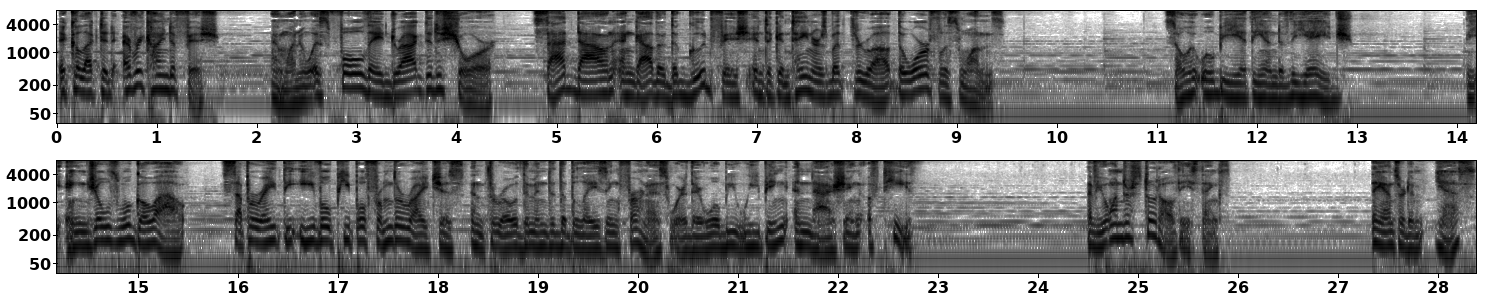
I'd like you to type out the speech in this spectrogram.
It collected every kind of fish, and when it was full, they dragged it ashore, sat down, and gathered the good fish into containers, but threw out the worthless ones. So it will be at the end of the age. The angels will go out, separate the evil people from the righteous, and throw them into the blazing furnace, where there will be weeping and gnashing of teeth. Have you understood all these things? They answered him, Yes.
